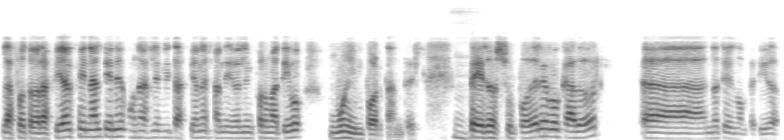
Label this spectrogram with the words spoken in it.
la fotografía al final tiene unas limitaciones a nivel informativo muy importantes, pero su poder evocador uh, no tiene competidor.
